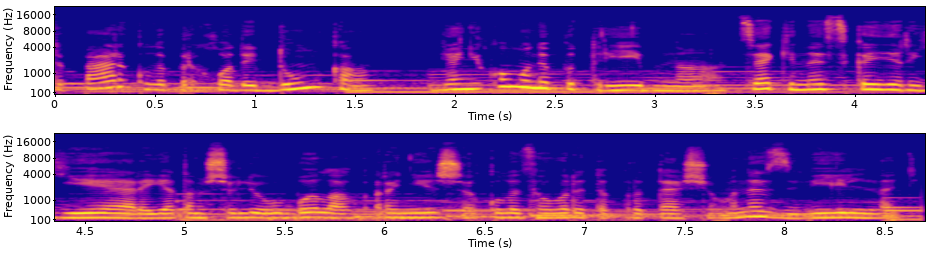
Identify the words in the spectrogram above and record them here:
тепер, коли приходить думка, я нікому не потрібна, це кінець кар'єри. Я там ще любила раніше колись говорити про те, що мене звільнять.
